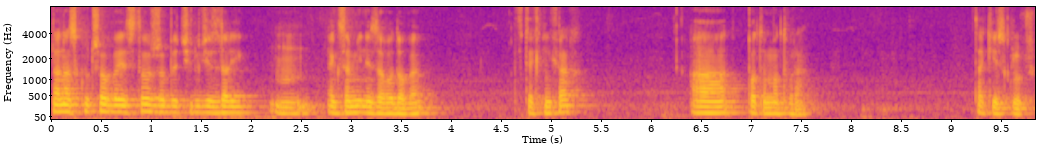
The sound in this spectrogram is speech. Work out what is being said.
Dla nas kluczowe jest to, żeby ci ludzie zdali mm, egzaminy zawodowe w technikach, a potem maturę. Jest klucz.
